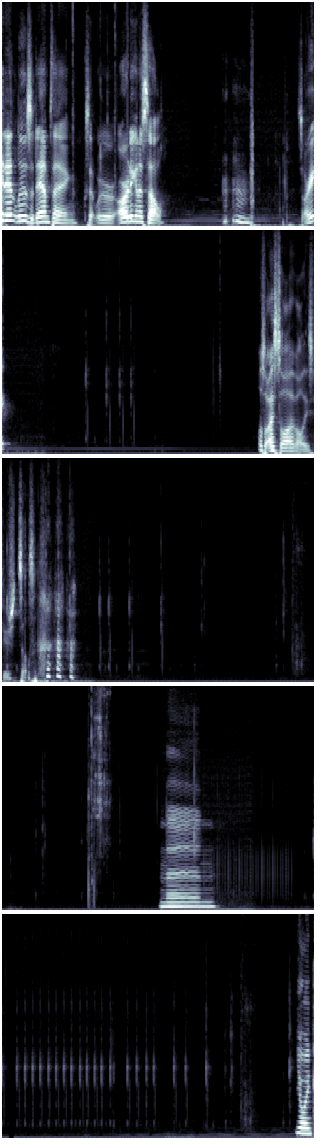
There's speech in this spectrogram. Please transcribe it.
We didn't lose a damn thing, except we were already gonna sell. Sorry. Also, I still have all these fusion cells. and then... Yoink.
